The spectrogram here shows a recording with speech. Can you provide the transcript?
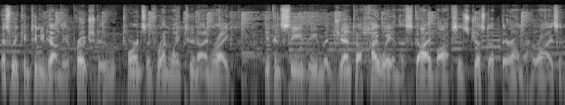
As we continue down the approach to Torrance's runway 29 right, you can see the magenta highway in the sky boxes just up there on the horizon.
